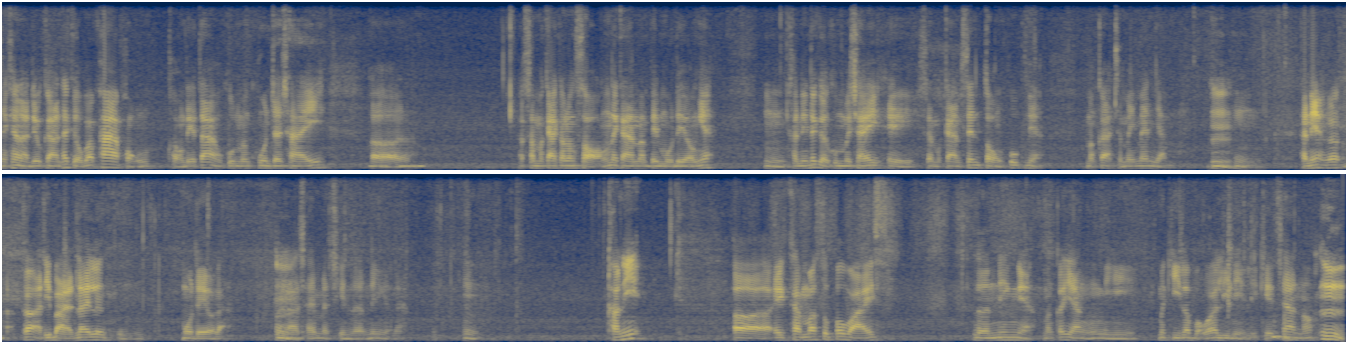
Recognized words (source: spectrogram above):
ในขณะเดียวกันถ้าเกิดว่าภาพของของ Data ของคุณมันควรจะใช้เอ่อสมการกำลังสองในการมาเป็นโมเดลเนี้ยอืมคราวนี้ถ้าเกิดคุณไปใช้เออสมการเส้นตรงปุ๊บเนี่ย มันก็อาจจะไม่แม่นยำอืมอืมอันเนี้ยก็ก็อธิบายได้เรื่องถึงโมเดลละอืเวมลาใช้ Machine Learning อะนะอืมคราวนี้เอ่อไอ้คำว่า Supervised Learning เนี่ย มันก็ยังมีเมื่อกี้เราบอกว่า Linear Regression เนาะอืม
